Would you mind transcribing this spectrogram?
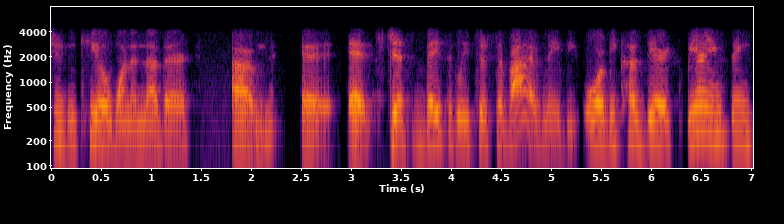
shoot and kill one another? Um, it's just basically to survive, maybe, or because they're experiencing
